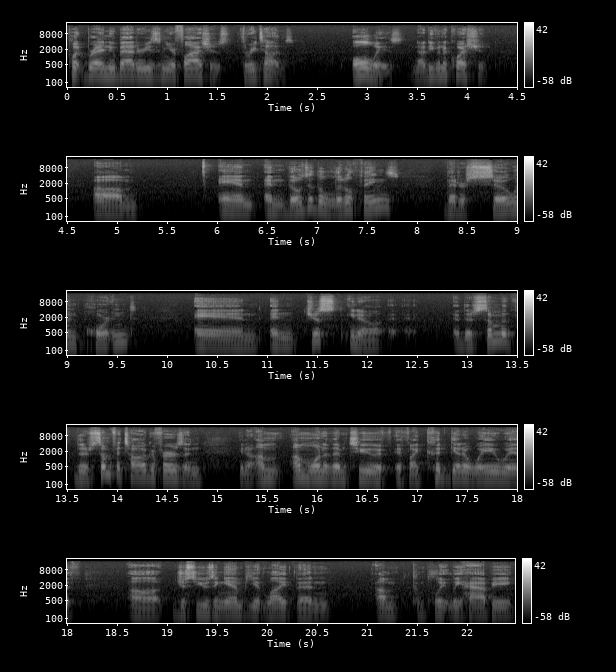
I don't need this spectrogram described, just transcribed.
put brand new batteries in your flashes? Three times. Always, not even a question. Um, and and those are the little things that are so important and and just you know there's some there's some photographers and you know I'm I'm one of them too. If if I could get away with uh, just using ambient light then I'm completely happy.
